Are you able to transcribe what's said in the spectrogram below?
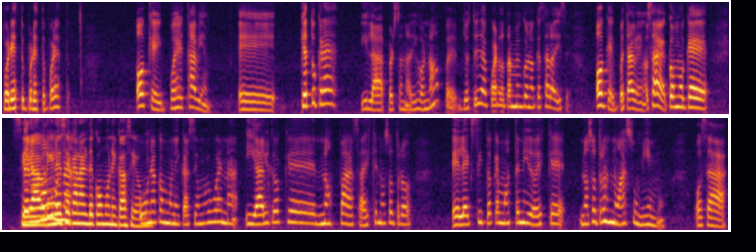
por esto, por esto, por esto. Ok, pues está bien. Eh, ¿Qué tú crees? Y la persona dijo, no, pues yo estoy de acuerdo también con lo que Sara dice. Ok, pues está bien. O sea, como que... Sí, abrir ese canal de comunicación. Una comunicación muy buena. Y algo que nos pasa es que nosotros, el éxito que hemos tenido es que nosotros no asumimos. O sea,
